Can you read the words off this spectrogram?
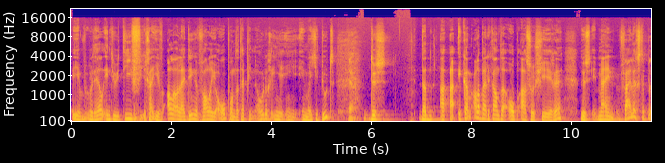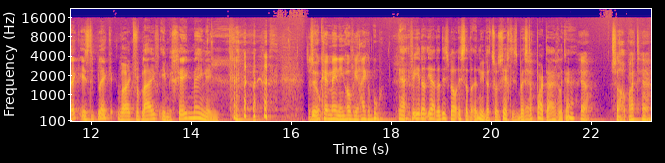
Je wordt heel intuïtief, je gaat, je, allerlei dingen vallen je op, want dat heb je nodig in, je, in, in wat je doet. Ja. Dus dat, ik kan allebei de kanten op associëren. Dus mijn veiligste plek is de plek waar ik verblijf in geen mening. Dus ook geen mening over je eigen boek. Ja, vind je dat, ja, dat is wel, is dat, nu dat zo zegt, is best apart eigenlijk. Hè? Ja, dat is wel apart, ja.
